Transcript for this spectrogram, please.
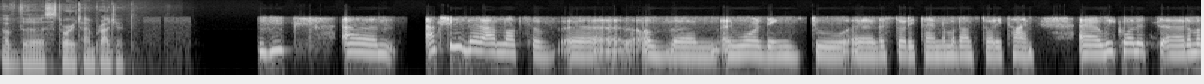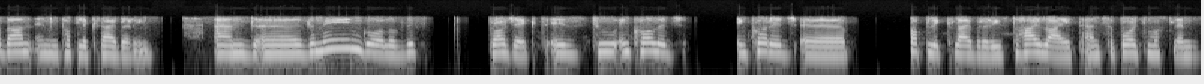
of the Storytime project. Mm-hmm. Um, actually, there are lots of uh, of um, rewarding to uh, the story time, Ramadan story time. Uh, we call it uh, Ramadan in public libraries, and uh, the main goal of this project is to encourage encourage uh, public libraries to highlight and support Muslims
